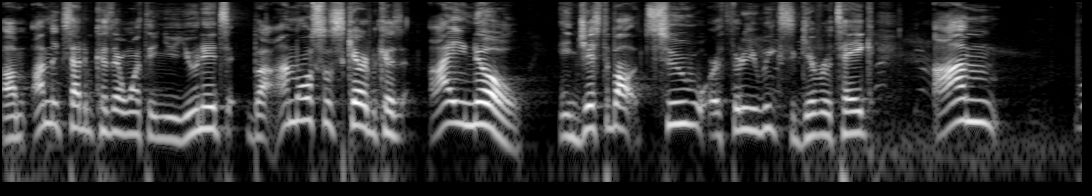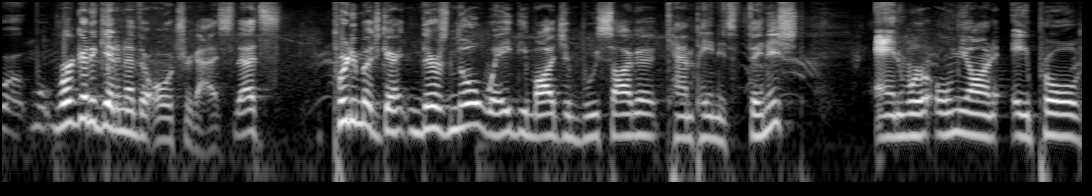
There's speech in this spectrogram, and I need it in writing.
Um, I'm excited because I want the new units, but I'm also scared because I know in just about two or three weeks, give or take, I'm we're, we're gonna get another Ultra, guys. That's pretty much guaranteed. There's no way the Majin Buu Saga campaign is finished, and we're only on April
